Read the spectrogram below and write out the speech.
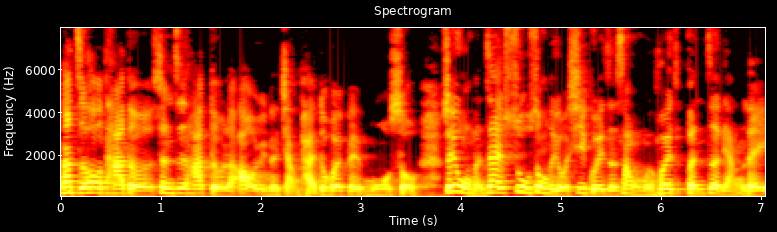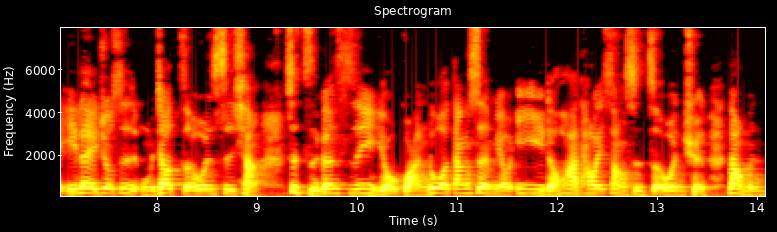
那之后，他的甚至他得了奥运的奖牌都会被没收，所以我们在诉讼的游戏规则上，我们会分这两类，一类就是我们叫责问事项，是只跟私意有关，如果当事人没有异议的话，他会丧失责问权。那我们。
